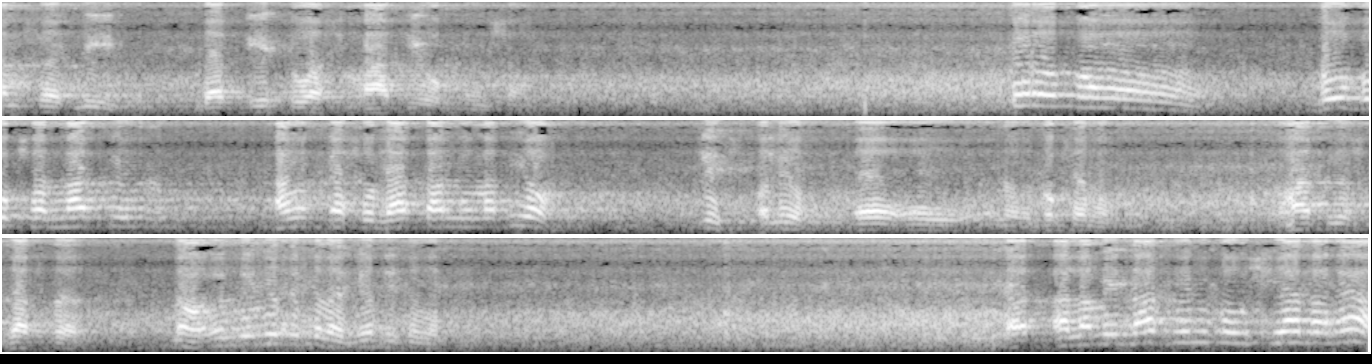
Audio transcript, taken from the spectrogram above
answered me that it was Matthew himself. Pero kung bubuksan natin ang kasulatan ni Matthew, Yes, Olive, eh, eh, ano, buksan mo. Matthew's Gospel. No, in the New Testament, New Testament. At alamin natin kung siya na nga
